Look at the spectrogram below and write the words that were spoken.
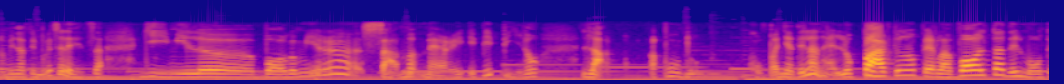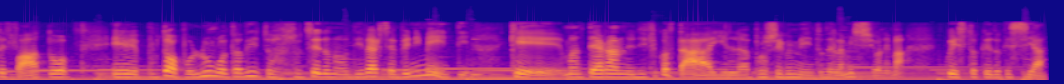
nominato in precedenza, Gimil, Boromir, Sam, Mary e Pippino, la appunto Compagnia dell'Anello partono per la volta del Monte Fato e purtroppo lungo il tragitto succedono diversi avvenimenti che manterranno in difficoltà il proseguimento della missione, ma questo credo che sia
